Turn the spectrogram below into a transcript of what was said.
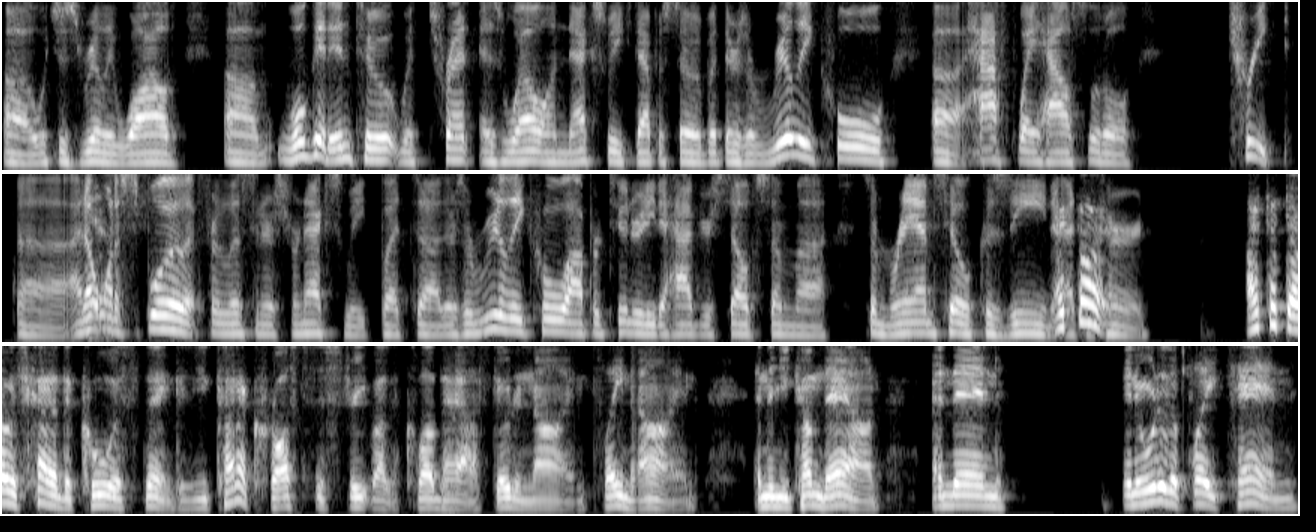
uh, which is really wild. Um, we'll get into it with Trent as well on next week's episode, but there's a really cool uh, halfway house little treat. Uh, I don't yes. want to spoil it for listeners for next week, but uh, there's a really cool opportunity to have yourself some uh, some Rams Hill cuisine I at thought, the turn. I thought that was kind of the coolest thing because you kind of cross the street by the clubhouse, go to nine, play nine, and then you come down, and then in order to play ten,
